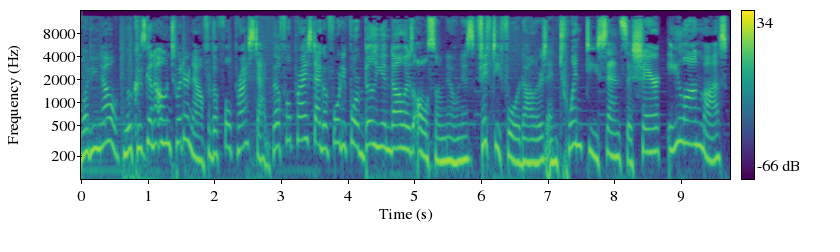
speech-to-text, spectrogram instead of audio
What do you know? Look who's going to own Twitter now for the full price tag. The full price tag of $44 billion, also known as $54.20 a share. Elon Musk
